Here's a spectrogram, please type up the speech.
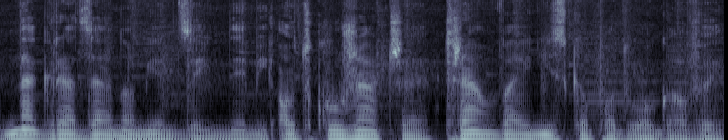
nagradzano m.in. odkurzacze, tramwaj niskopodłogowy,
